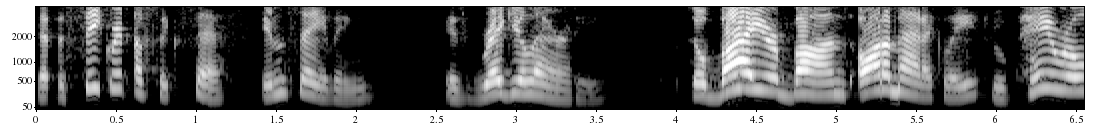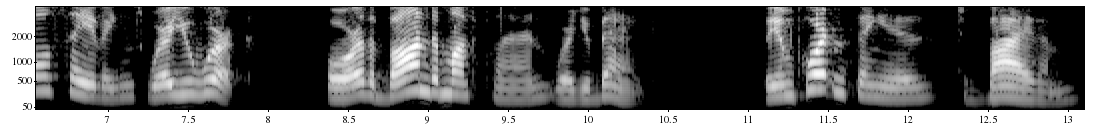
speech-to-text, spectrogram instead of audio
that the secret of success in saving is regularity. So buy your bonds automatically through payroll savings where you work or the bond a month plan where you bank. The important thing is to buy them.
